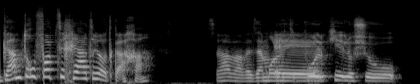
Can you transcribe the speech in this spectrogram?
גם תרופות פסיכיאטריות ככה. סבבה, אבל זה אמור להיות אה, טיפול כאילו שהוא...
